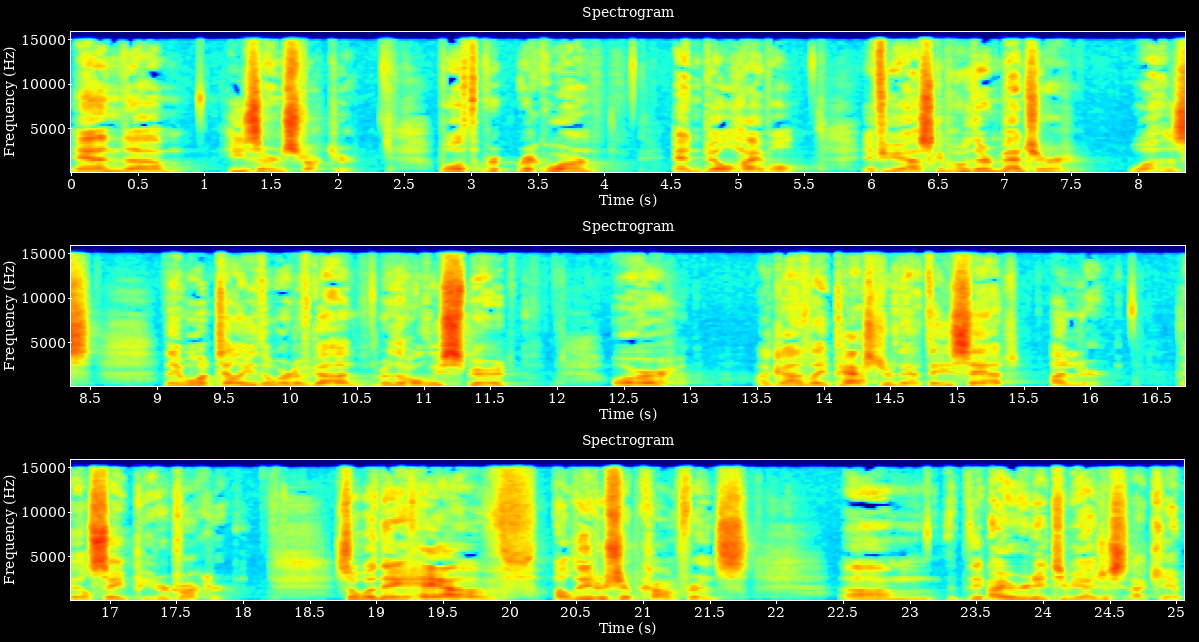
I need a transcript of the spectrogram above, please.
And um, he's their instructor. Both Rick Warren and Bill Hybels, if you ask them who their mentor was, they won't tell you the Word of God or the Holy Spirit or a godly pastor that they sat under. They'll say Peter Drucker. So when they have a leadership conference, um, the irony to me, I just I can't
